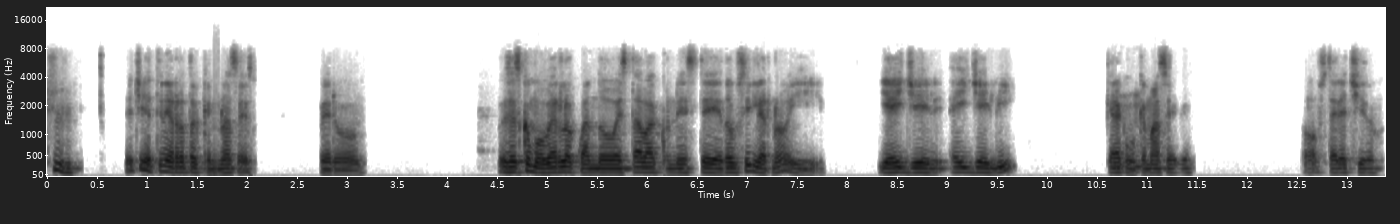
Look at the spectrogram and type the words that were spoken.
De hecho, ya tiene rato que no hace eso, pero pues es como verlo cuando estaba con este Dolph Ziggler, ¿no? Y, y AJ, AJ Lee, que era como que más serio. Oh, estaría chido.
